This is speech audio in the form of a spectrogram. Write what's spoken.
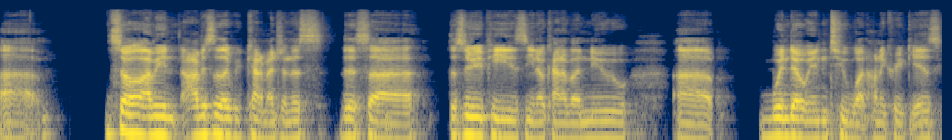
Um, so I mean, obviously, like we kind of mentioned, this this uh this new EP is you know kind of a new uh window into what Honey Creek is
